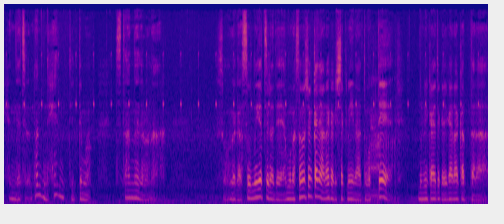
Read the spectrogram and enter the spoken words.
変なやつらなんで変って言っても伝わんないだろうな。そうだからそのやつらでもうその瞬間には仲良くしたくねえなと思って飲み会とか行かなかったら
